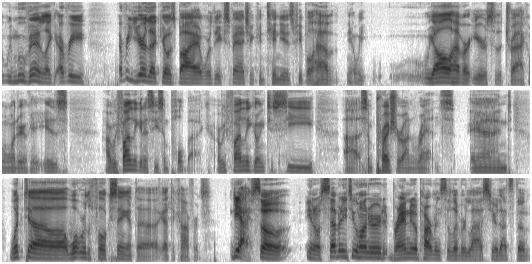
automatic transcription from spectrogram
we move in, like every every year that goes by where the expansion continues, people have you know we we all have our ears to the track and we're wondering, okay, is are we finally going to see some pullback? Are we finally going to see uh, some pressure on rents? And what uh, what were the folks saying at the at the conference? Yeah, so you know, 7,200 brand new apartments delivered last year. That's the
